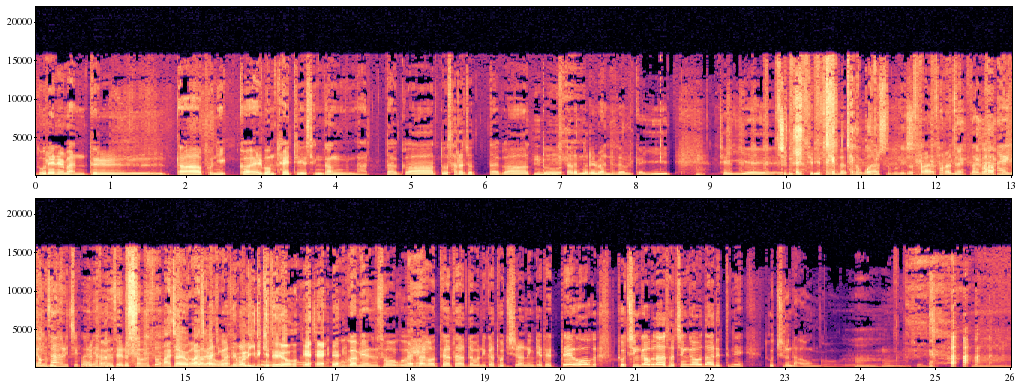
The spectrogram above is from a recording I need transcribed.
노래를 만들다 보니까 앨범 타이틀이 생각났다가 또 사라졌다가 또 다른 노래를 만들다 보니까 이 음. 제2의 지금 타이틀이 태, 생각났다가 쓰고 또 계시죠. 사라, 사라졌다가 아, 영상으로 찍어야 이렇게 돼. 하면서 이렇게 하면서 맞아요, 맞아요. 가지가 원래, 원래 이렇게 돼요. 예. 오고 가면서 오고 가다가 어떻게 하다 하다 보니까 도치라는 게 됐대. 어, 도치인가 보다, 도치인가 보다 그랬더니 도치로 나온 거. 아, 음. 아.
